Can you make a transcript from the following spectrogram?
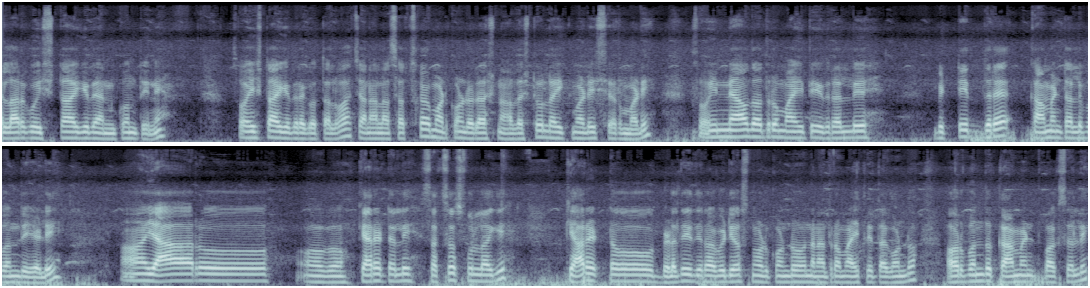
ಎಲ್ಲರಿಗೂ ಇಷ್ಟ ಆಗಿದೆ ಅಂದ್ಕೊತೀನಿ ಸೊ ಇಷ್ಟ ಆಗಿದ್ರೆ ಗೊತ್ತಲ್ವಾ? ಚಾನಲ್ನ ಸಬ್ಸ್ಕ್ರೈಬ್ ಮಾಡ್ಕೊಂಡಿರೋ ಅಷ್ಟು ಆದಷ್ಟು ಲೈಕ್ ಮಾಡಿ ಶೇರ್ ಮಾಡಿ. ಸೊ ಇನ್ಯಾವುದಾದ್ರೂ ಮಾಹಿತಿ ಇದರಲ್ಲಿ ಬಿಟ್ಟಿದ್ದರೆ ಕಾಮೆಂಟಲ್ಲಿ ಬಂದು ಹೇಳಿ. ಯಾರು ಕ್ಯಾರೆಟಲ್ಲಿ ಸಕ್ಸಸ್ಫುಲ್ಲಾಗಿ ಕ್ಯಾರೆಟು ಬೆಳೆದಿದ್ದೀರೋ ವಿಡಿಯೋಸ್ ನೋಡಿಕೊಂಡು ನನ್ನ ಹತ್ರ ಮಾಹಿತಿ ತಗೊಂಡು, ಅವ್ರು ಬಂದು ಕಾಮೆಂಟ್ ಬಾಕ್ಸಲ್ಲಿ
